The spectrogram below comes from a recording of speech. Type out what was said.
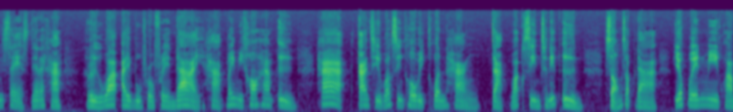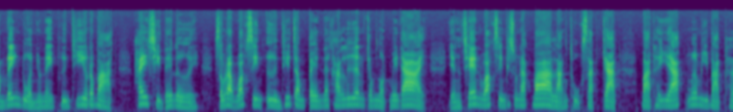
n s a s เนี่ยนะคะ หรือว่าไอบูโปรเฟนได้ หากไม่มีข้อห้ามอื่น 5. การฉีดวัคซีนโควิดควรห่างจากวัคซีนชนิดอื่น 2 สัปดาห์ ยกเว้นมีความเร่งด่วนอยู่ในพื้นที่ระบาดให้ฉีดได้เลยสำหรับวัคซีนอื่นที่จำเป็นนะคะเลื่อนกำหนดไม่ได้ อย่างเช่น วัคซีนพิษสุนัขบ้าหลังถูกสัตว์กัด บาดทะยักเมื่อมีบาดแผล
